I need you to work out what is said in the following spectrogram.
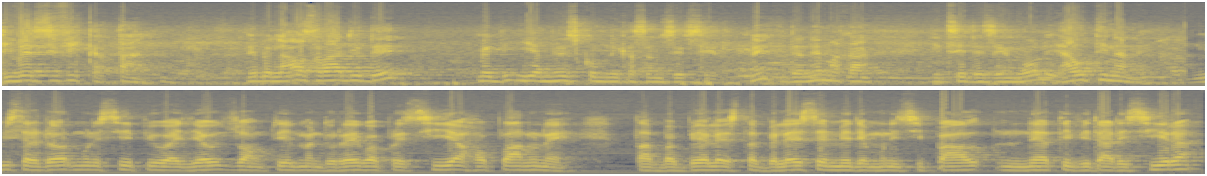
diversificar, tá? Nebe lá os rádio de maybe ia comunicação circelo, né? E daí maka it se desenvolve hautina né? Administrador município Elheu, João Tilman do Rego, aprecia o plano né? Tambabela estabelece mídia municipal na atividade sira,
